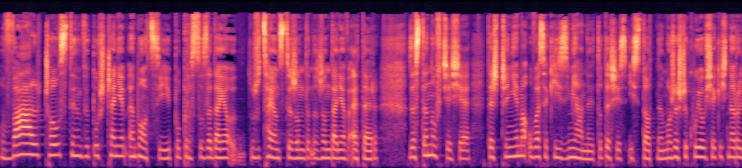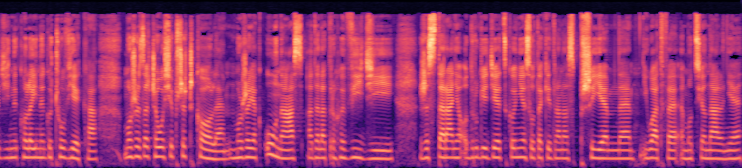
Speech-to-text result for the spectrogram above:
walczą z tym wypuszczeniem emocji, po prostu zadają, rzucając te żądania w eter. Zastanówcie się też, czy nie ma u Was jakiejś zmiany, to też jest istotne. Może szykują się jakieś narodziny kolejnego człowieka, może zaczęło się przedszkole, może jak u nas Adela trochę widzi, że starania o drugie dziecko nie są takie dla nas przyjemne i łatwe emocjonalnie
